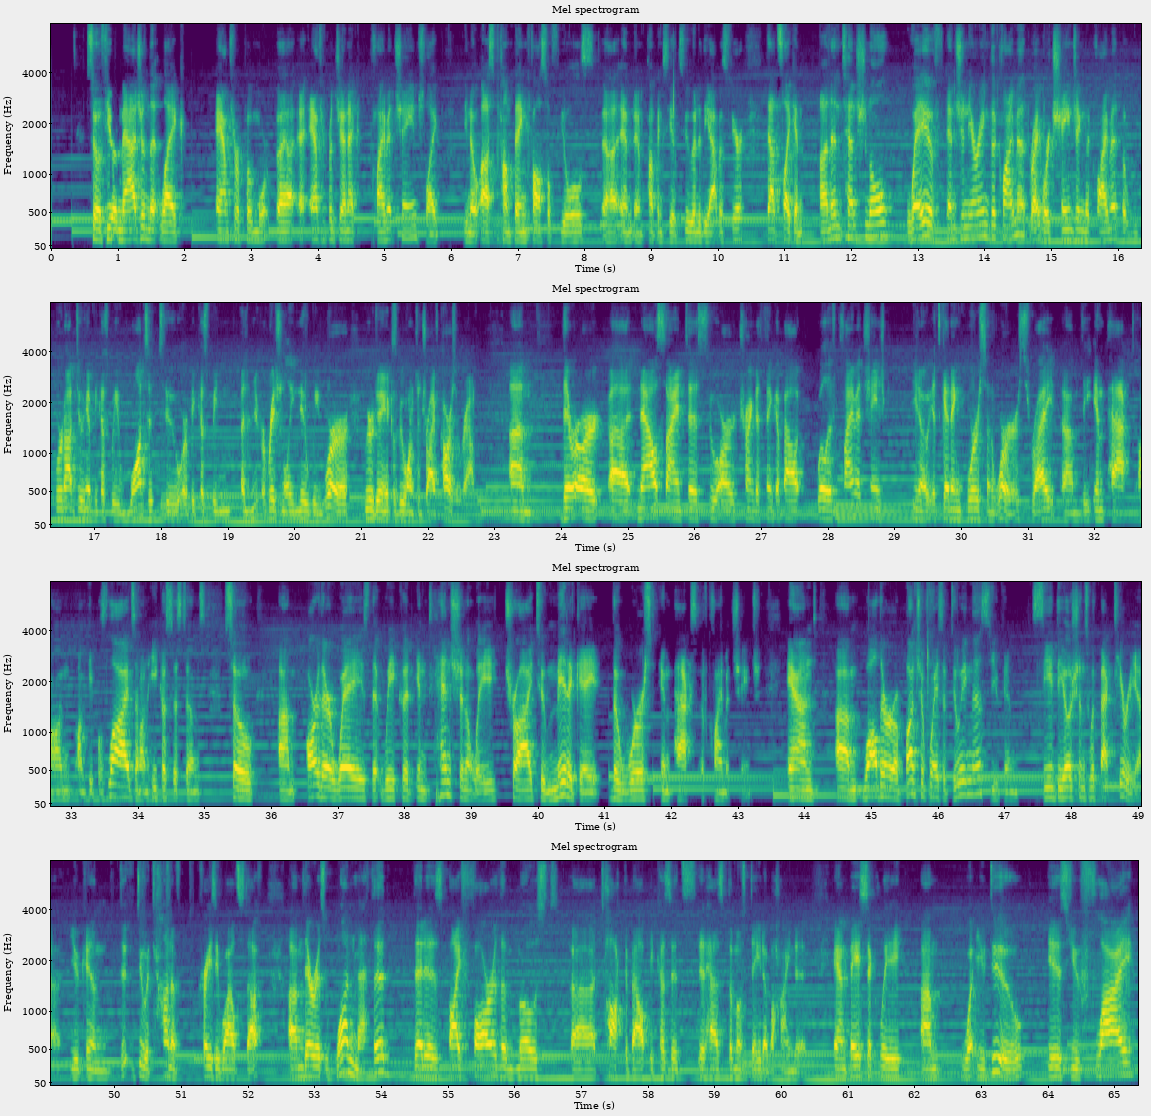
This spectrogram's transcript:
So if you imagine that like anthropomor- uh, anthropogenic climate change, like you know us pumping fossil fuels uh, and, and pumping CO2 into the atmosphere. That's like an unintentional way of engineering the climate, right? We're changing the climate, but we're not doing it because we wanted to or because we originally knew we were. We were doing it because we wanted to drive cars around. Um, there are uh, now scientists who are trying to think about well, if climate change you know it's getting worse and worse right um, the impact on on people's lives and on ecosystems so um, are there ways that we could intentionally try to mitigate the worst impacts of climate change? And um, while there are a bunch of ways of doing this, you can seed the oceans with bacteria, you can d- do a ton of crazy wild stuff. Um, there is one method that is by far the most uh, talked about because it's it has the most data behind it. And basically, um, what you do is you fly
